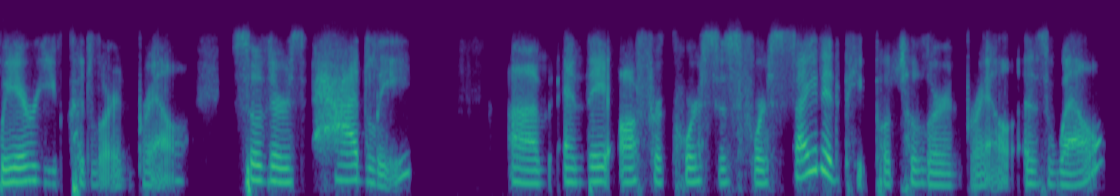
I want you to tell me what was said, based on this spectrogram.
where you could learn Braille. So there's Hadley, um, and they offer courses for sighted people to learn Braille as well.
